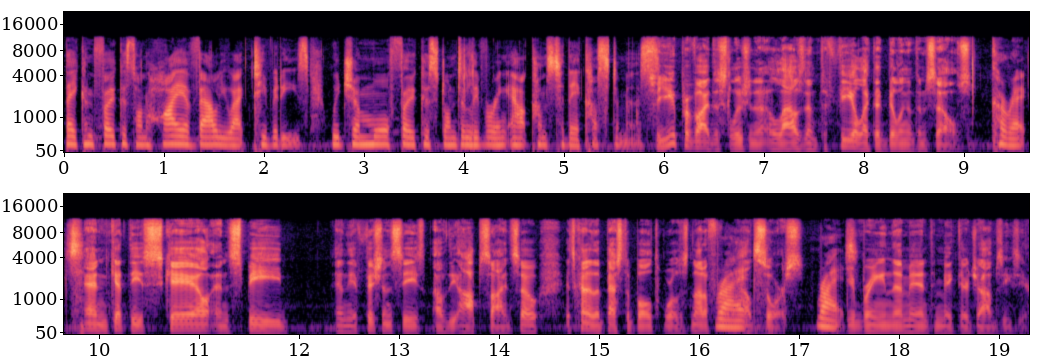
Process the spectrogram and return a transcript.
They can focus on higher value activities, which are more focused on delivering outcomes to their customers. So you provide the solution that allows them to feel like they're building it themselves Correct. and get the scale and speed and the efficiencies of the ops side. So it's kind of the best of both worlds. It's not a full Right. outsource. Right. You're bringing them in to make their jobs easier.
